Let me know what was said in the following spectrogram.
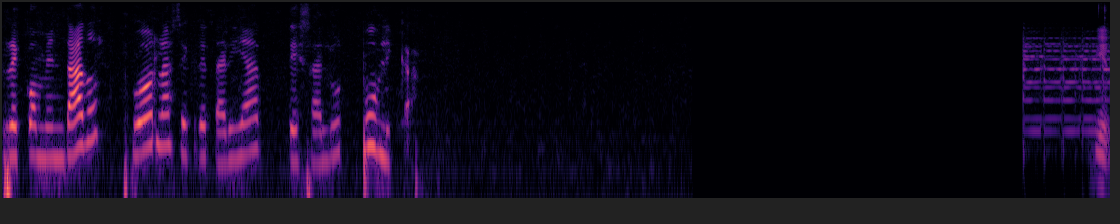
recomendados por la Secretaría de Salud Pública. Bien,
